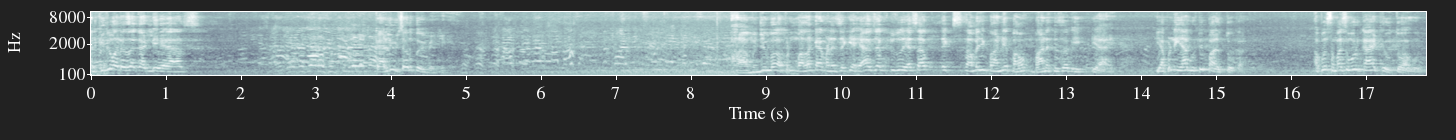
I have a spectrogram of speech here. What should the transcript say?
आणि किती लोक रजा काढली आहे आज? काढली विचारतोय मी. हा म्हणजे मग आपण मला काय म्हणायचं की ह्या ज्या तुझं ह्याचा एक सामाजिक भाणे भाव भाण्याचा एक हे आहे की आपण या गोष्टी पाळतो का? आपण समाजासमोर काय ठेवतो आहोत?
